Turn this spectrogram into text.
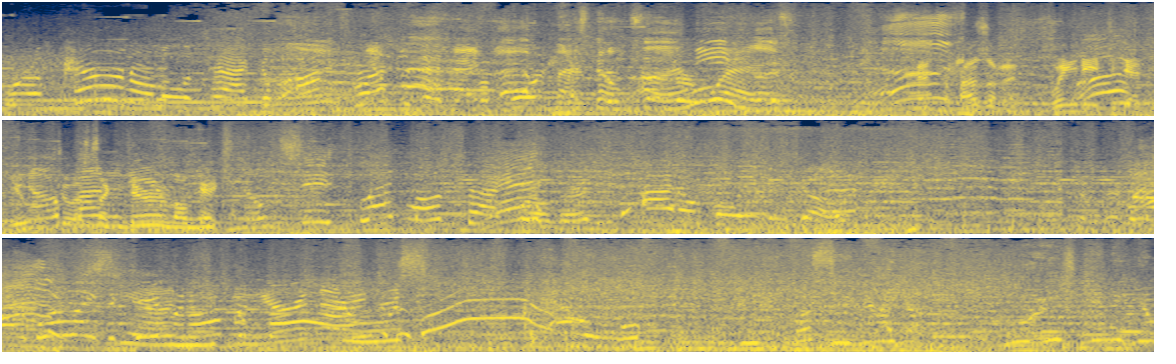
where a paranormal attack of unprecedented proportions is underway. Mr. President, we need to get you Now, to a secure location. No. Like most Pac-Worlders, I don't believe in ghosts. But I'm willing to keep an Yeah, open you're mind. nervous. Listen, I got. Where's gonna go?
